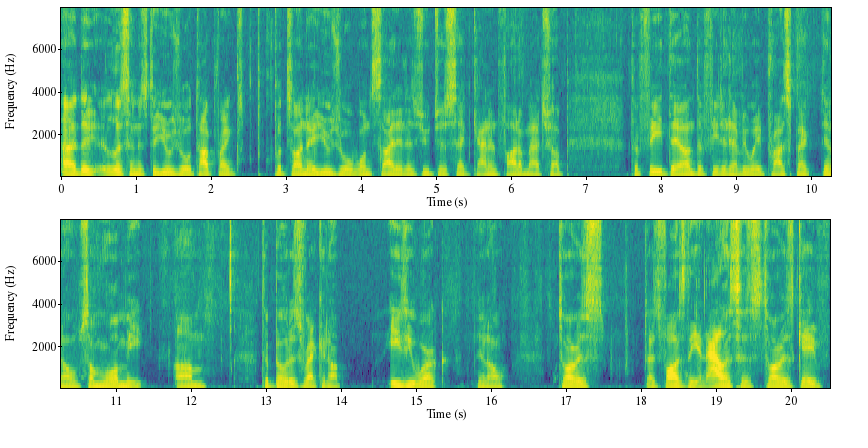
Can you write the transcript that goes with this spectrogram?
Uh, listen, it's the usual. Top ranks puts on their usual one-sided, as you just said, cannon fodder matchup to feed their undefeated heavyweight prospect. You know, some raw meat um, to build his record up. Easy work, you know. Torrez, as far as the analysis, Torrez gave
